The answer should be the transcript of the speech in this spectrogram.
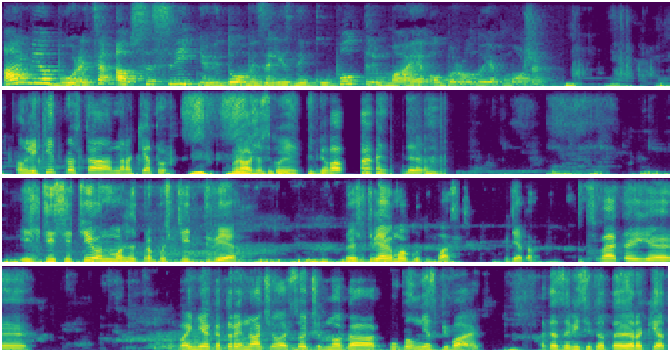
Армія бореться, а всесвітньо відомий залізний купол тримає оборону як може. Он летит просто на ракету вражескую и сбивает. её. Из 10 он может пропустить две. То есть две могут упасть где-то. В этой э, войне, которая началась, очень много купол не сбивает. Это зависит от э, ракет,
